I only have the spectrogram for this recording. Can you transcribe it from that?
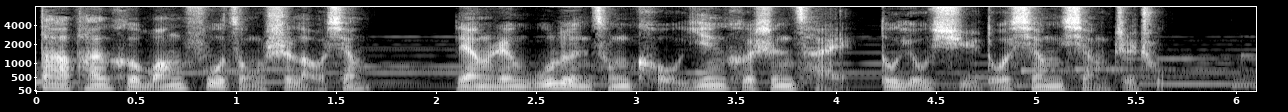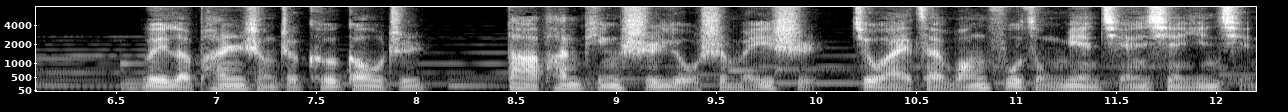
大潘和王副总是老乡，两人无论从口音和身材都有许多相像之处。为了攀上这棵高枝，大潘平时有事没事就爱在王副总面前献殷勤，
